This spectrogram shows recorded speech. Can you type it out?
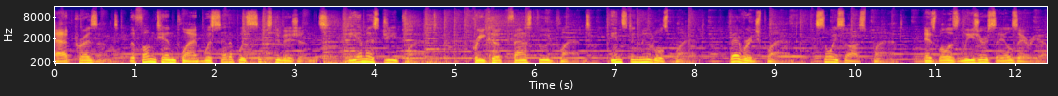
At present, the Fengtian plant was set up with six divisions the MSG plant, pre cooked fast food plant, instant noodles plant, beverage plant, soy sauce plant, as well as leisure sales area.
